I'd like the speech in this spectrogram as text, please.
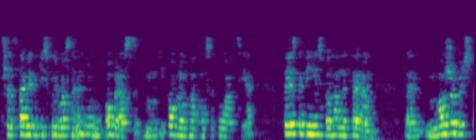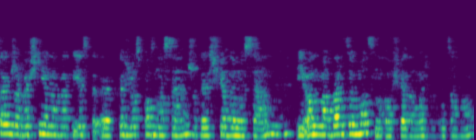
przedstawię taki swój własny Mhm. obraz i pogląd na tą sytuację. To jest taki niezbadany teren. E, Może być tak, że we śnie nawet jest, ktoś rozpozna sen, że to jest świadomy sen, i on ma bardzo mocno tą świadomość wybudzoną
